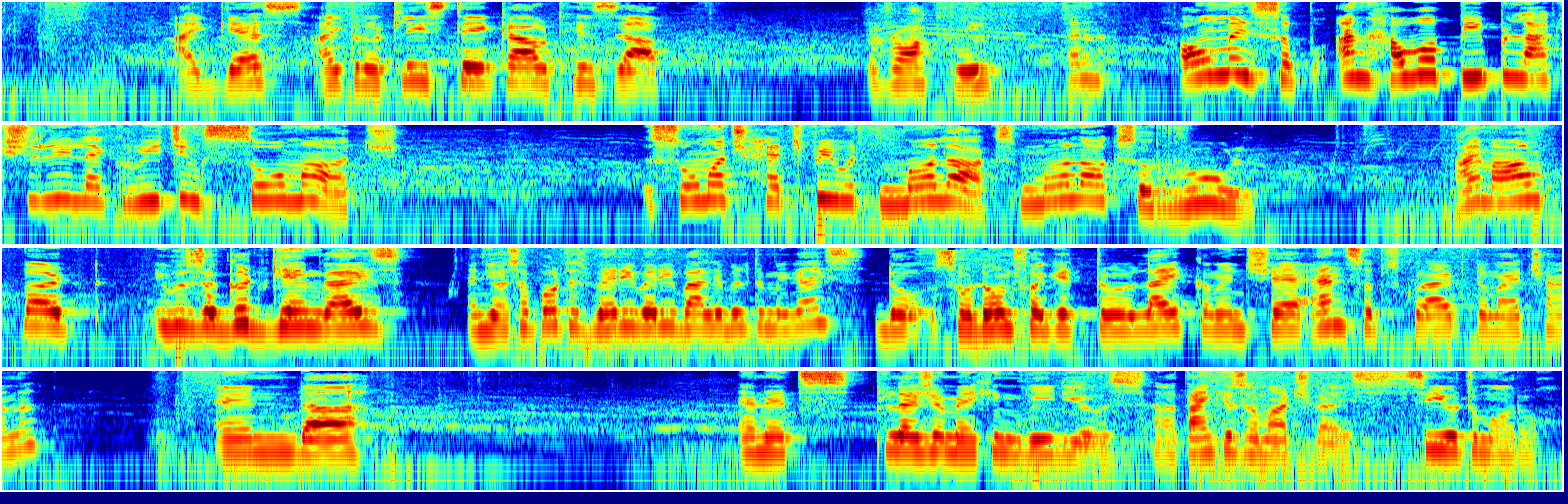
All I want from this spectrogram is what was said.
I guess I could at least take out his uh, rock pool. And how am I supp- and how are people actually like reaching so much so much HP with Murlocs? Murlocs rule. I'm out but it was a good game guys. And your support is very very valuable to me guys. So don't forget to like comment share and subscribe to my channel. And uh, and it's pleasure making videos. Uh, thank you so much guys. See you tomorrow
